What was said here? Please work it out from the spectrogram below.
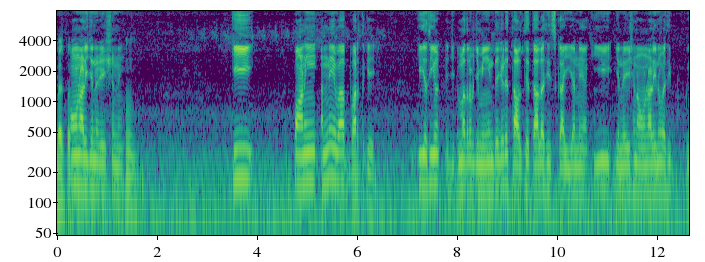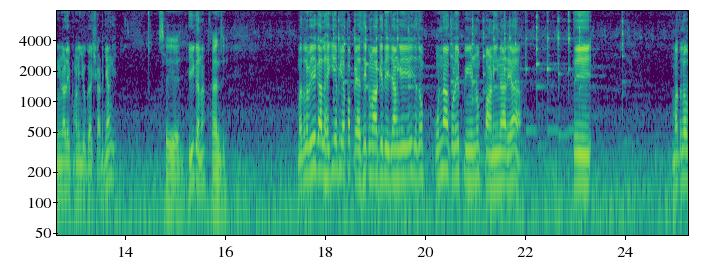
ਬਿਲਕੁਲ। ਆਉਣ ਵਾਲੀ ਜਨਰੇਸ਼ਨ ਨੇ। ਹੂੰ। ਕੀ ਪਾਣੀ ਅੰਨੇਵਾ ਵਰਤ ਕੇ ਕੀ ਅਸੀਂ ਮਤਲਬ ਜ਼ਮੀਨ ਦੇ ਜਿਹੜੇ ਤਲ ਤੇ ਤਲ ਅਸੀਂ ਸਕਾਈ ਜਾਂਦੇ ਆ ਕੀ ਜਨਰੇਸ਼ਨ ਆਉਣ ਵਾਲੀ ਨੂੰ ਅਸੀਂ ਪੀਣ ਵਾਲੇ ਪਾਣੀ ਜੋਗਾ ਛੱਡ ਜਾਾਂਗੇ? ਸਹੀ ਹੈ ਜੀ। ਠੀਕ ਆ ਨਾ? ਹਾਂਜੀ। ਮਤਲਬ ਇਹ ਗੱਲ ਹੈਗੀ ਆ ਵੀ ਆਪਾਂ ਪੈਸੇ ਕਮਾ ਕੇ ਦੇ ਜਾਾਂਗੇ ਇਹ ਜਦੋਂ ਉਹਨਾਂ ਕੋਲੇ ਪੀਣ ਨੂੰ ਪਾਣੀ ਨਾ ਰਿਹਾ ਤੇ ਮਤਲਬ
